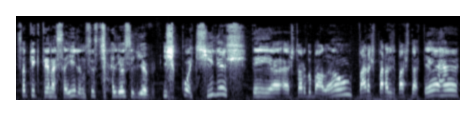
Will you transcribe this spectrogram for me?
sabe o que, que tem nessa ilha? Não sei se tu já leu esse livro. Escotilhas, tem a, a história do balão, várias paradas debaixo da terra,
